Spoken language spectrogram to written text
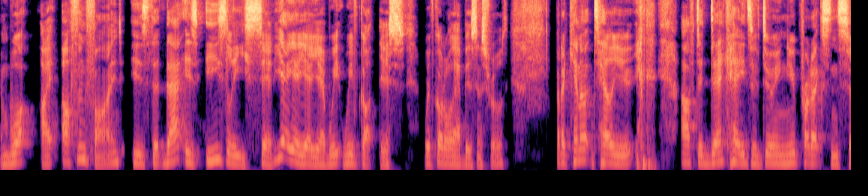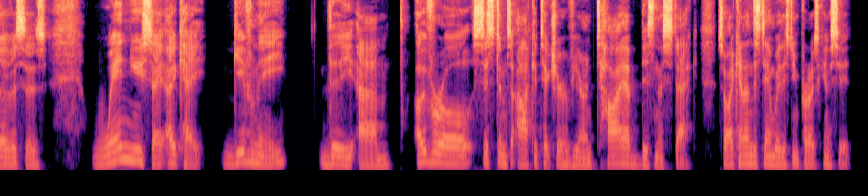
And what I often find is that that is easily said. Yeah, yeah, yeah, yeah. We, we've got this. We've got all our business rules. But I cannot tell you, after decades of doing new products and services, when you say, okay, give me the um, overall systems architecture of your entire business stack so I can understand where this new product is going to sit.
